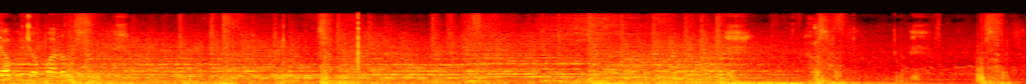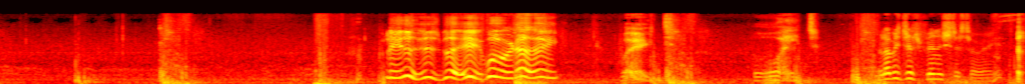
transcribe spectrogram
Double jump on them. Please play Fortnite. Wait. Wait. Let me just finish this, alright?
